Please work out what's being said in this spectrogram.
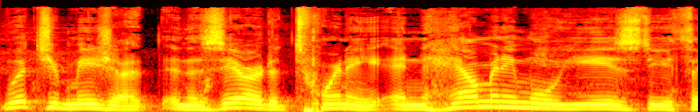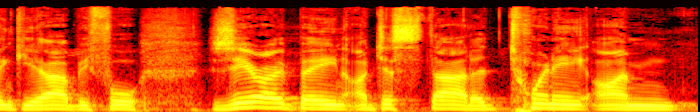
what's your measure in the zero to 20? And how many more years do you think you are before zero being, I just started, 20, I'm,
